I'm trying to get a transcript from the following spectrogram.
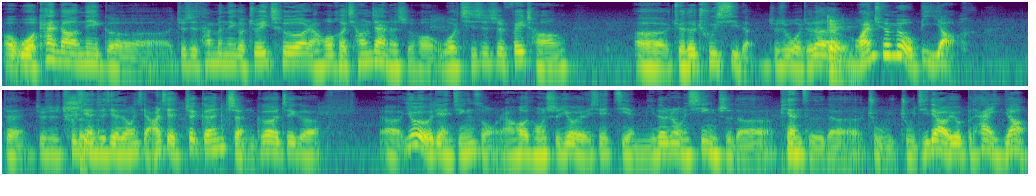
呃，我看到那个就是他们那个追车然后和枪战的时候，我其实是非常呃觉得出戏的，就是我觉得完全没有必要。对，就是出现这些东西，而且这跟整个这个，呃，又有点惊悚，然后同时又有一些解谜的这种性质的片子的主主基调又不太一样，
